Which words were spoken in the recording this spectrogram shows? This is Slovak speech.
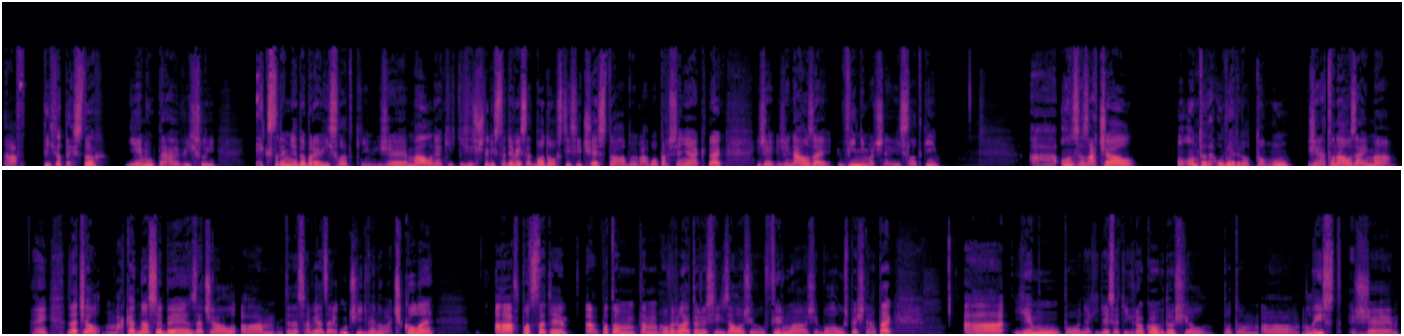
A v týchto testoch jemu práve vyšli extrémne dobré výsledky, že mal nejakých 1490 bodov z 1600 alebo, alebo proste nejak tak, že, že naozaj výnimočné výsledky. A on sa začal, on, teda uveril tomu, že na to naozaj má. Hej. Začal makať na sebe, začal um, teda sa viac aj učiť, venovať škole a v podstate a potom tam hovoril aj to, že si založil firmu a že bola úspešná tak. A jemu po nejakých 10 rokoch došiel potom uh, list, že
